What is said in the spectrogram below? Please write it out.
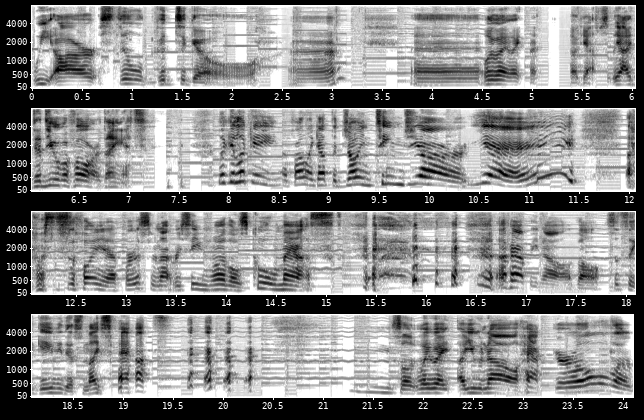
We are still good to go. Uh, uh, wait, wait, wait. Oh, yeah, yeah, I did you before, dang it. looky, looky! I finally got to join Team GR! Yay! I was disappointed at first for not receiving one of those cool masks. I'm happy now, though, since they gave me this nice hat. so, wait, wait, are you now Hack Girl, or...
